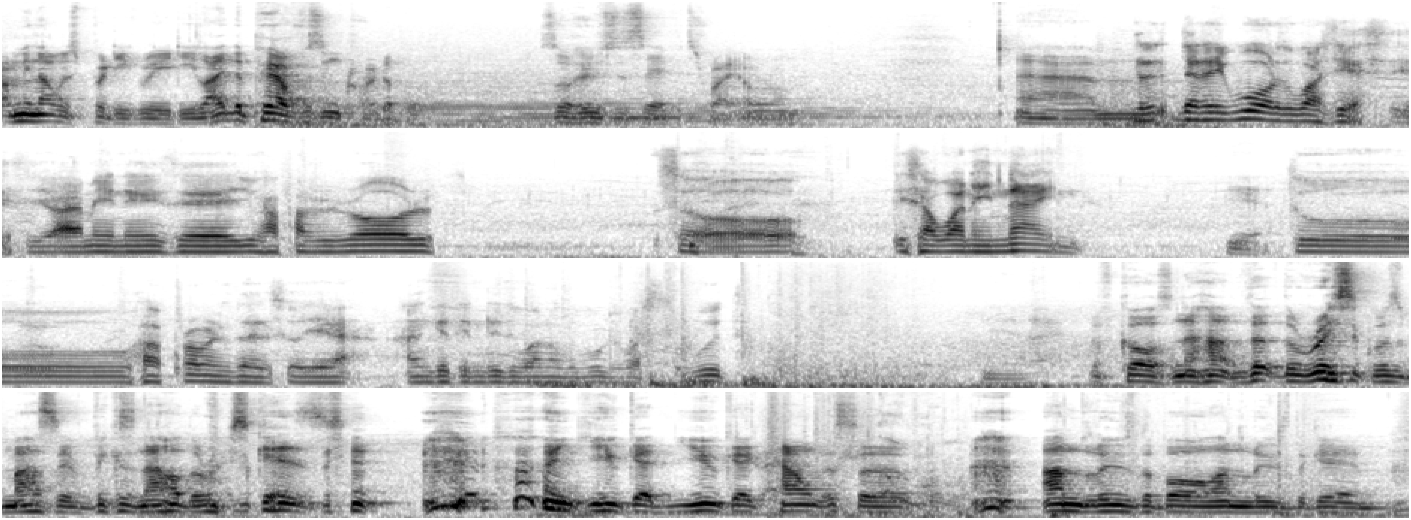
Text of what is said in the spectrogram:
I mean that was pretty greedy. Like the payoff was incredible. So who's to say if it's right or wrong? Um, The, the reward was yes, yes. I mean, uh, you have a reroll, so it's a one in nine yeah. to have problems there. So yeah, and getting rid of one of the bulls was good. Of course, now the, the risk was massive because now the risk is you get you get counter serve and lose the ball and lose the game.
